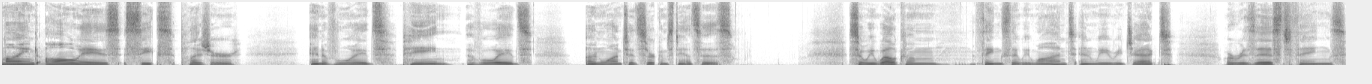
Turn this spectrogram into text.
Mind always seeks pleasure and avoids pain, avoids unwanted circumstances. So we welcome things that we want and we reject or resist things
